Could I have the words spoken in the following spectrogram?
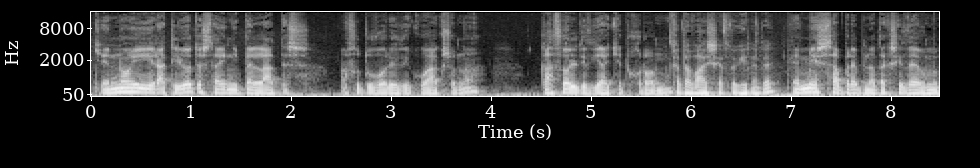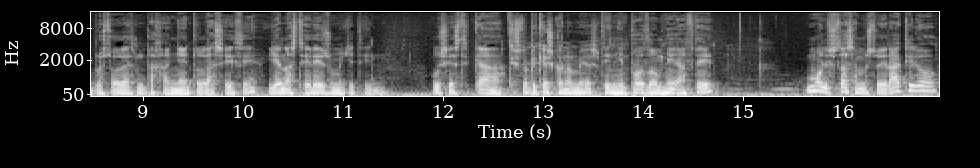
και ενώ οι Ηρακλειώτες θα είναι οι πελάτες αυτού του βορειοδικού άξονα καθ' όλη τη διάρκεια του χρόνου. Κατά βάση αυτό γίνεται. Εμείς θα πρέπει να ταξιδεύουμε προς το Ρέθμι, τα Χανιά ή το Λασίθι για να στηρίζουμε και την ουσιαστικά τις τοπικές οικονομίες. Την υποδομή αυτή. Μόλις φτάσαμε στο Ηράκλειο,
